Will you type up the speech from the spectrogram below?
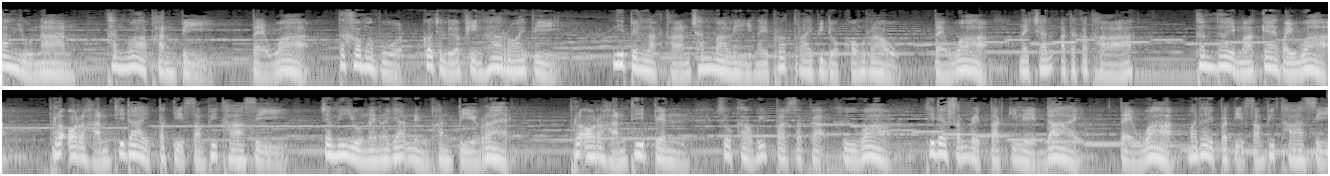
ตั้งอยู่นาน ท่านว่าพันปี แต่ว่าถ้าเข้ามาบวชก็จะเหลือเพียงห้าร้อยปี นี่เป็นหลักฐานชั้นบาลีในพระไตรปิฎกของเรา แต่ว่าในชั้นอัตถกถา ท่านได้มาแก้ไว้ว่า พระอรหันต์ที่ได้ปฏิสัมพิทาสีจะมีอยู่ในระยะหนึ่งพันปีแรก พระอรหันต์ที่เป็นสุขวิปัสสกะคือว่าที่ได้สำเร็จตัดกิเลสได้ แต่ว่าไม่ได้ปฏิสัมพิทาสี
